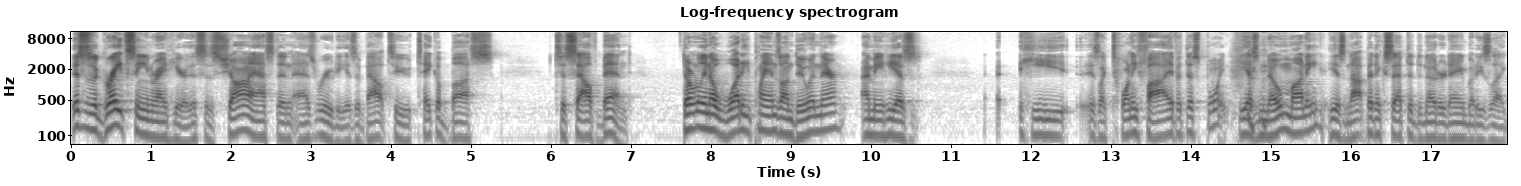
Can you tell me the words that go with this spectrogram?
this is a great scene right here. This is Sean Astin as Rudy is about to take a bus to South Bend. Don't really know what he plans on doing there. I mean, he has he is like 25 at this point. He has no money. He has not been accepted to Notre Dame, but he's like,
